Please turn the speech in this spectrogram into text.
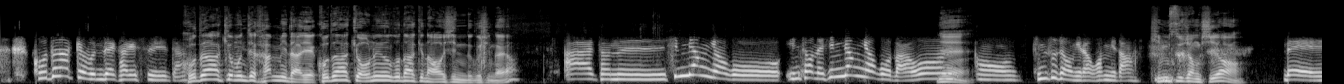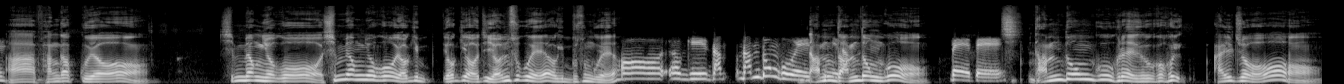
고등학교 문제 가겠습니다. 고등학교 문제 갑니다. 예, 고등학교 어느 고등학교 나오신 누구신가요? 아, 저는 신명여고, 인천의 신명여고 나온, 네. 어, 김수정이라고 합니다. 김수정 씨요. 네. 아, 반갑고요. 신명여고, 신명여고 여기 여기 어디 연수구예요? 여기 무슨 구예요? 어, 여기 남, 남동구에 남 있습니다. 남동구. 네 네. 지- 남동구 그래 그거 거기 알죠.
